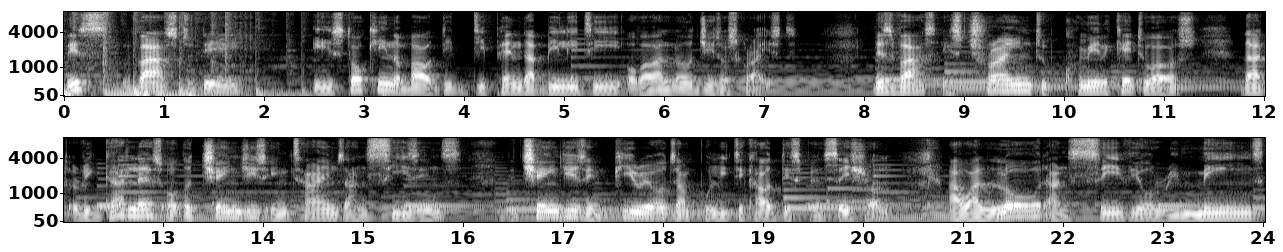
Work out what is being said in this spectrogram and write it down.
This verse today is talking about the dependability of our Lord Jesus Christ. This verse is trying to communicate to us that regardless of the changes in times and seasons, the changes in periods and political dispensation, our Lord and Savior remains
